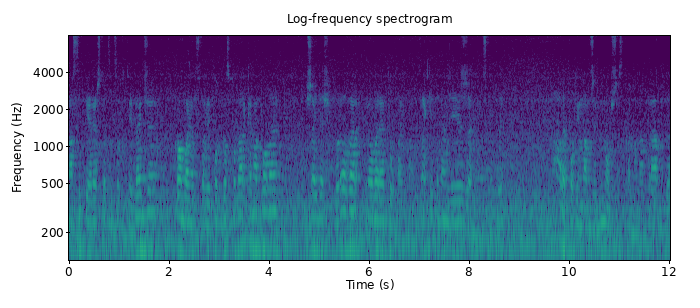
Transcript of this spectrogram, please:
nasypię resztę, co, co tutaj będzie, kombajn odstawię pod gospodarkę na pole, przejdę się po rower, rowerem tutaj. No, takie to będzie jeżdżenie niestety. No, ale powiem Wam, że mimo wszystko no naprawdę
